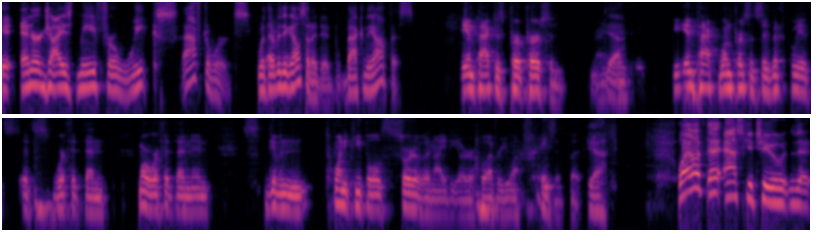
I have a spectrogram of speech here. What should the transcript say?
it energized me for weeks afterwards with everything else that I did back in the office. The impact is per person, right? Yeah. If you impact one person significantly, it's it's worth it than more worth it than in given 20 people sort of an idea or however you want to phrase it. But yeah. Well, I'll have to ask you too. The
